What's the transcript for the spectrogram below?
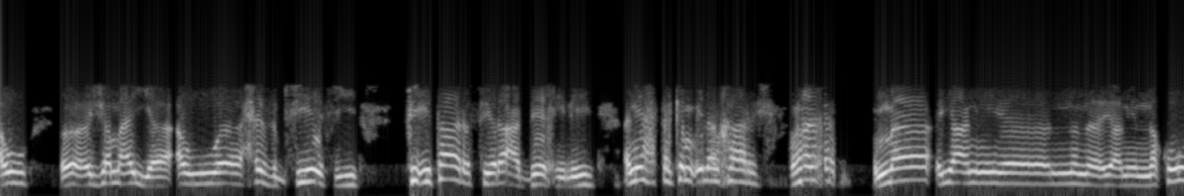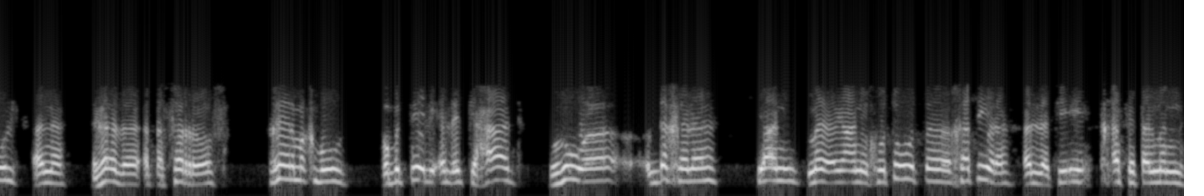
أو جمعية أو حزب سياسي في إطار الصراع الداخلي أن يحتكم إلى الخارج. ما يعني يعني نقول أن هذا التصرف غير مقبول وبالتالي الاتحاد وهو دخل يعني يعني خطوط خطيرة التي خاصة من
